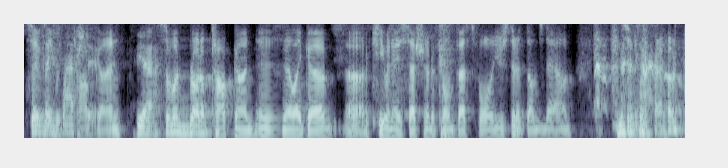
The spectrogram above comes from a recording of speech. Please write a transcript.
Same it's thing like with slapstick. Top Gun. Yeah, someone brought up Top Gun in like a, a Q and A session at a film festival, and you just did a thumbs down to That's the crowd.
